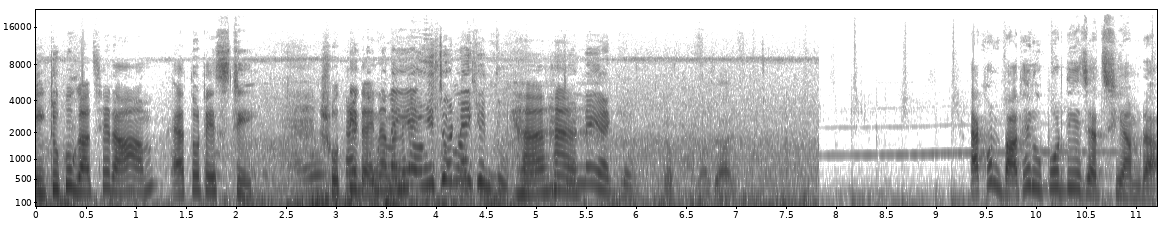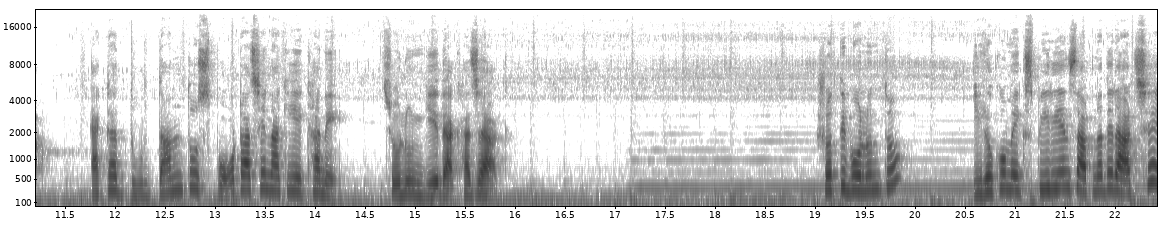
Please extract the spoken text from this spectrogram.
এইটুকু গাছের আম এত টেস্টি সত্যি তাই না? মানে ইঁচড় নেই কিন্তু। হ্যাঁ হ্যাঁ। নেই একদম। এখন বাঁধের উপর দিয়ে যাচ্ছি আমরা। একটা দুর্দান্ত স্পট আছে নাকি এখানে? চলুন গিয়ে দেখা যাক। সত্যি বলুন তো এরকম এক্সপিরিয়েন্স আপনাদের আছে?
